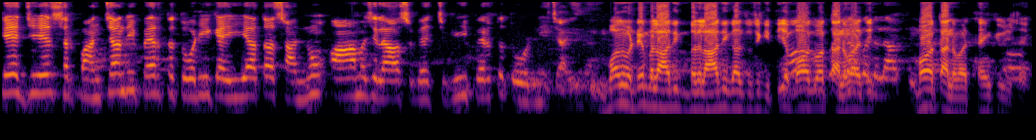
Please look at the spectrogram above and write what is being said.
ਕਿ ਜੇ ਸਰਪੰਚਾਂ ਦੀ ਪਿਰਤ ਤੋੜੀ ਗਈ ਆ ਤਾਂ ਸਾਨੂੰ ਆਮ ਇਜਲਾਸ ਵਿੱਚ ਵੀ ਪਿਰਤ ਤੋੜਨੀ ਚਾਹੀਦੀ। ਬਹੁਤ ਵੱਡੇ ਬਦਲਾਅ ਦੀ ਬਦਲਾਅ ਦੀ ਗੱਲ ਤੁਸੀਂ ਕੀਤੀ ਹੈ ਬਹੁਤ ਬਹੁਤ ਧੰਨਵਾਦ ਜੀ। ਬਹੁਤ ਧੰਨਵਾਦ। ਥੈਂਕ ਯੂ ਜੀ ਥੈਂਕ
